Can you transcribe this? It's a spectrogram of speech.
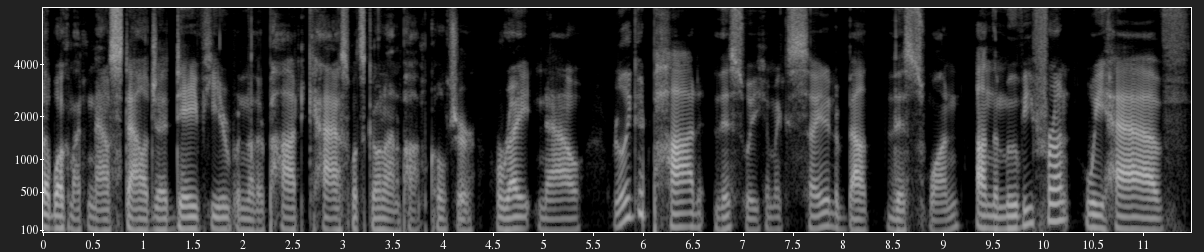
up? Welcome back to Nowstalgia. Dave here with another podcast. What's going on in pop culture right now? Really good pod this week. I'm excited about this one. On the movie front, we have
